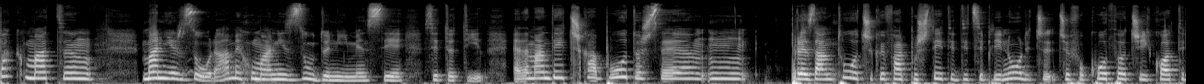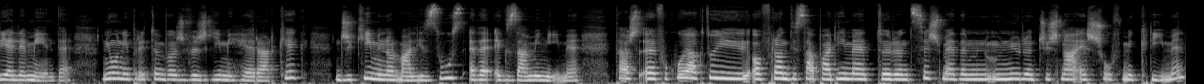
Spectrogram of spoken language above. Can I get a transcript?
pak ma të ma njerëzore, me humanizu dënimin si, si të tillë. Edhe mandej, çka bohet është se... Mm, prezantohet qiky farë pushteti disiplinor i që, që Foucault thotë që i ka tri elemente. Njoni prej tyne është vëzhgimi hierarkik, gjykimi normalizues edhe ekzaminimi. Tash e Foucault-ja këtu i ofron disa parime të rëndësishme edhe në mënyrën qysh na e shohim krimin,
